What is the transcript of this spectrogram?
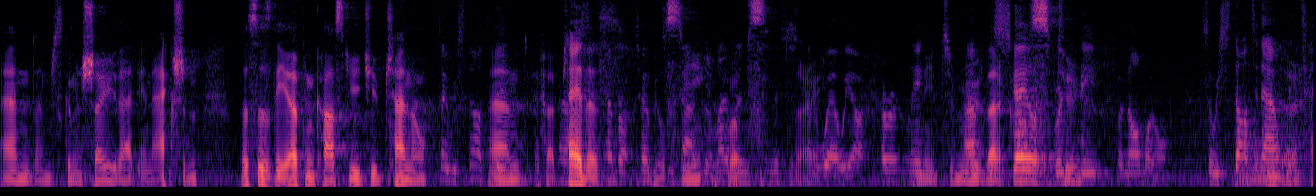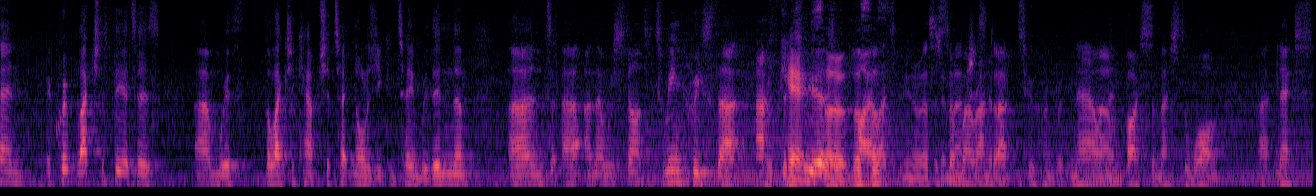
And I'm just going to show you that in action. This is the OpenCast YouTube channel. So and if I play uh, this, September, you'll see, whoops, sorry. Kind of I need to move um, that across to been phenomenal. So we started out with 10 equipped lecture theatres um, with the lecture capture technology contained within them. And, uh, and then we started to increase that after okay, two years so of pilot to somewhere around about 200 now, um, and then um, by semester one, uh, next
